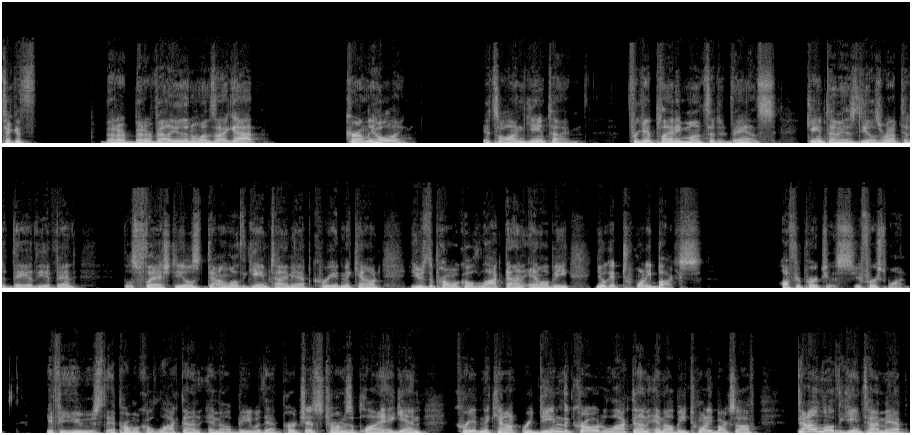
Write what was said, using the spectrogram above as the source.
tickets that are better value than the ones I got currently holding. It's all on game time. Forget planning months in advance. Game Time has deals right up to the day of the event. Those flash deals, download the Game Time app, create an account, use the promo code Locked On MLB. You'll get 20 bucks off your purchase, your first one. If you use that promo code Locked On MLB with that purchase, terms apply. Again, create an account, redeem the code Locked On MLB, 20 bucks off. Download the Game Time app.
